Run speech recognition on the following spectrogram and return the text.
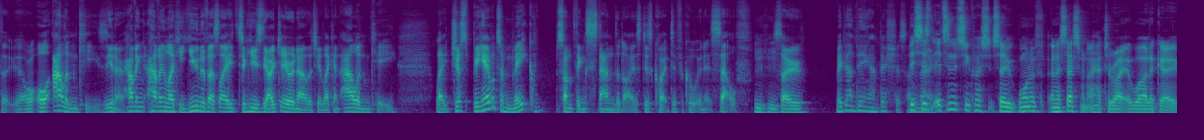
that or, or allen keys you know having having like a universe like to use the ikea analogy like an allen key like just being able to make something standardized is quite difficult in itself so maybe i'm being ambitious I This don't is it's an interesting question. So one of an assessment I had to write a while ago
